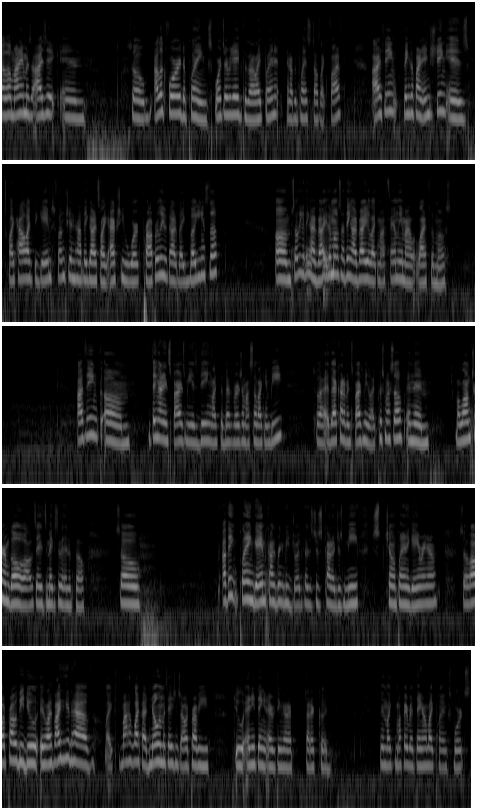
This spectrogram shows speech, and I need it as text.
Hello, my name is Isaac, and so I look forward to playing sports every day because I like playing it, and I've been playing since I was like five. I think things I find interesting is like how like the games function, how they got it to like actually work properly without like bugging and stuff. Um, something I think I value the most. I think I value like my family and my life the most. I think um, the thing that inspires me is being like the best version of myself I can be. So that that kind of inspires me to like push myself. And then my long term goal I would say is to make it to the NFL. So I think playing games kind of brings me joy because it's just kind of just me just chilling playing a game right now. So I would probably be do if I could have like my life had no limitations, I would probably do anything and everything that I that I could. And like my favorite thing, I like playing sports.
